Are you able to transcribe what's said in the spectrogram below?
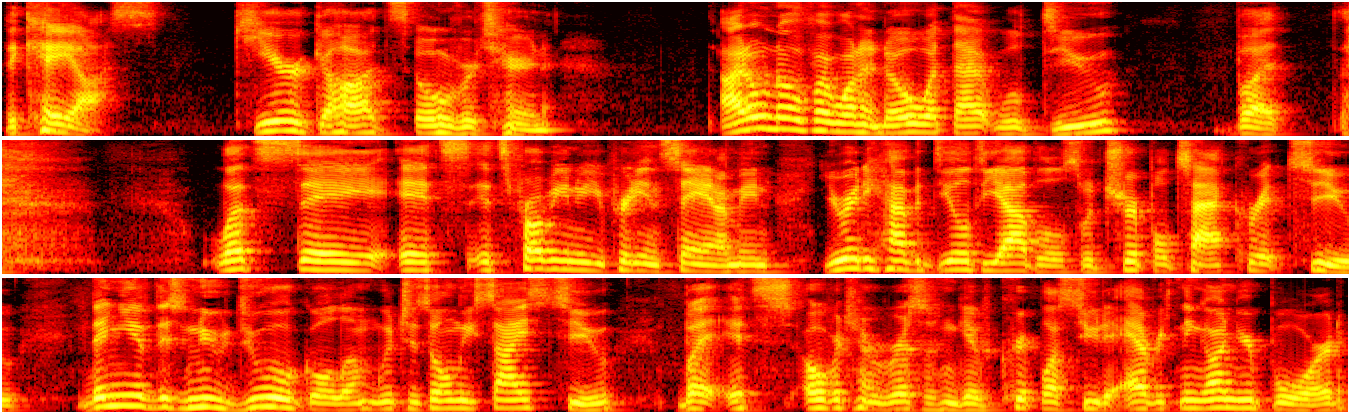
The Chaos. Gear God's Overturn. I don't know if I want to know what that will do, but let's say it's it's probably going to be pretty insane. I mean, you already have a Deal Diablos with triple attack crit 2. Then you have this new dual golem, which is only size 2, but its overturn reversal can give crit plus 2 to everything on your board.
